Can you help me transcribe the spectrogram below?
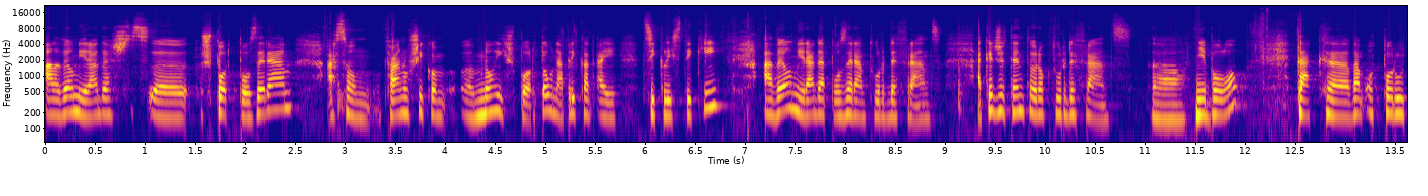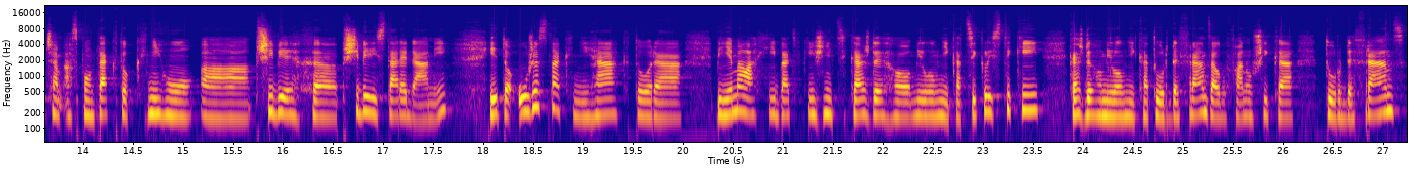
ale veľmi rada e, šport pozerám a som fanúšikom e, mnohých športov, napríklad aj cyklistiky a veľmi rada pozerám Tour de France. A keďže tento rok Tour de France nebolo, tak vám odporúčam aspoň takto knihu Příbeh, Příbehy staré dámy. Je to úžasná kniha, ktorá by nemala chýbať v knižnici každého milovníka cyklistiky, každého milovníka Tour de France alebo fanúšika Tour de France.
